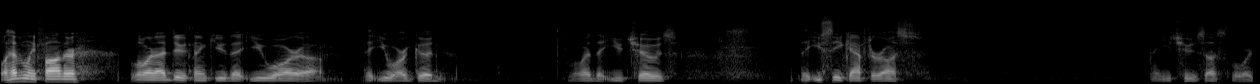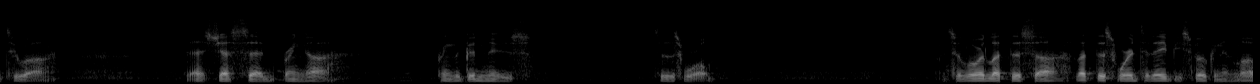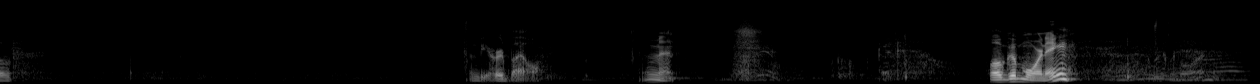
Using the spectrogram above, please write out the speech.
Well, Heavenly Father, Lord, I do thank you that you are uh, that you are good. Lord, that you chose, that you seek after us, that you choose us, Lord, to, uh, as Jess said, bring uh, bring the good news to this world. And so, Lord, let this uh, let this word today be spoken in love. And be heard by all. Amen. Well, good morning.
